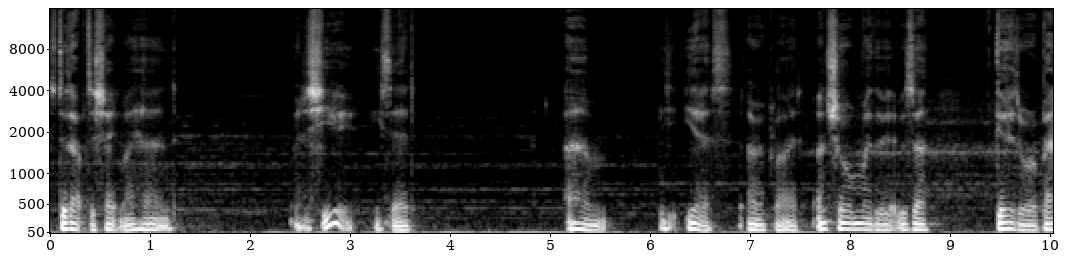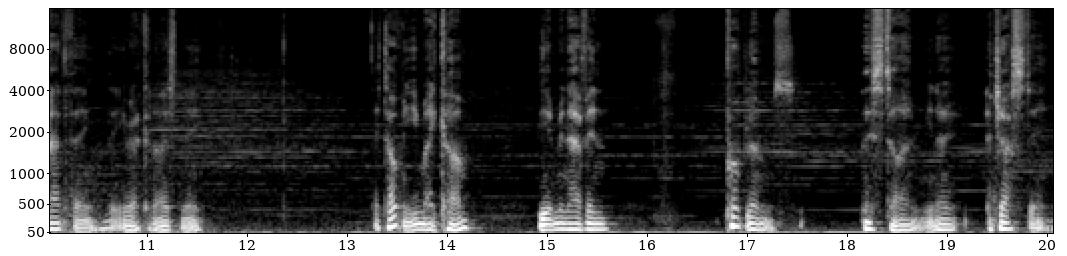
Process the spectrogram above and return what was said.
stood up to shake my hand. It's you, he said. Um, y- yes, I replied, unsure whether it was a good or a bad thing that you recognised me. They told me you might come. You'd been having problems this time, you know, adjusting.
